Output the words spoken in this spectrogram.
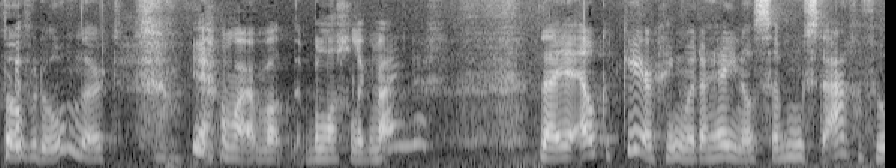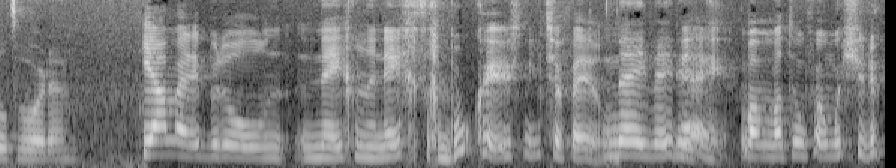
boven de 100. Ja, maar wat belachelijk weinig. Nou ja, elke keer gingen we daarheen als ze moesten aangevuld worden. Ja, maar ik bedoel, 99 boeken is niet zoveel. Nee, weet ik. Nee, want wat, hoeveel moest je doen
